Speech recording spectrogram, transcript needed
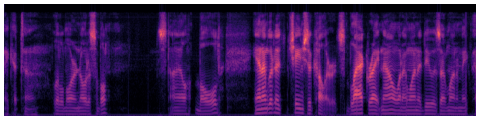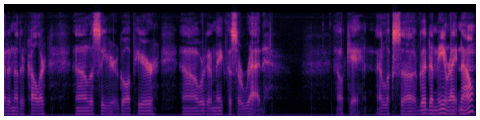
make it uh, a little more noticeable. Style bold. And I'm going to change the color. It's black right now. What I want to do is I want to make that another color. Uh, let's see here. Go up here. Uh, we're going to make this a red. Okay. That looks uh, good to me right now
